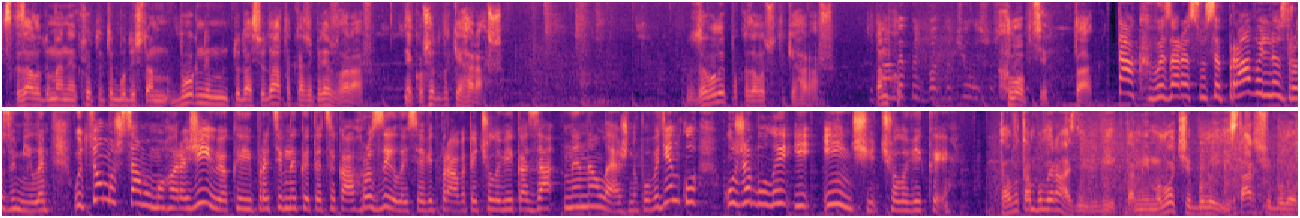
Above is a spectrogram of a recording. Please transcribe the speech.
сказали до мене, якщо ти, ти будеш там бурним, туди-сюди, то каже, підеш в гараж. Я кажу, що це таке гараж? Завели, показали, що таке гараж. Там ви почули, що хлопці, так. Так, ви зараз усе правильно зрозуміли. У цьому ж самому гаражі, у який працівники ТЦК грозилися відправити чоловіка за неналежну поведінку, уже були і інші чоловіки. Та там були різні вік. Там і молодші були, і старші були.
